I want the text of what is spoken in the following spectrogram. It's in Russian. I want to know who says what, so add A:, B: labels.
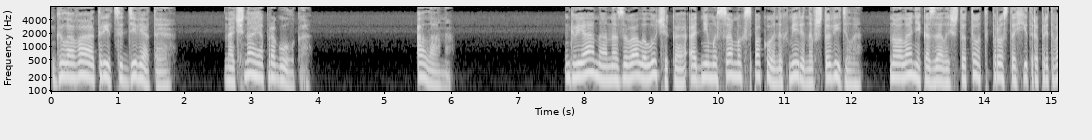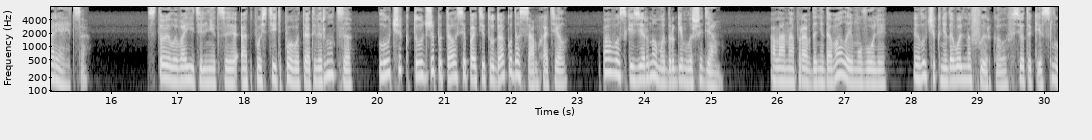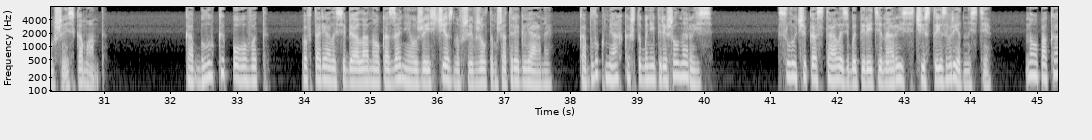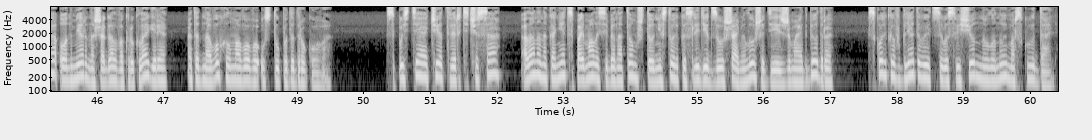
A: Глава 39. Ночная прогулка. Алана. Гвиана называла Лучика одним из самых спокойных меринов, что видела, но Алане казалось, что тот просто хитро притворяется. Стоило воительнице отпустить повод и отвернуться, Лучик тут же пытался пойти туда, куда сам хотел — повозки зерном и другим лошадям. Алана, правда, не давала ему воли, и Лучик недовольно фыркал, все таки слушаясь команд. «Каблук и повод», — повторяла себе Алана указания, уже исчезнувшей в желтом шатре Гвианы. «Каблук мягко, чтобы не перешел на рысь». С Лучика осталось бы перейти на рысь чисто из вредности, но пока он мерно шагал вокруг лагеря от одного холмового уступа до другого. Спустя четверть часа Алана, наконец, поймала себя на том, что не столько следит за ушами лошади и сжимает бедра, сколько вглядывается в освещенную луной морскую даль.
